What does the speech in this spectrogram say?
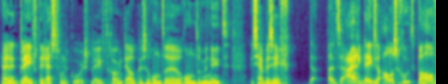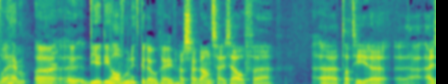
En het bleef de rest van de koers bleef het gewoon telkens rond de, rond de minuut. Ze hebben zich. Het, eigenlijk deden ze alles goed, behalve hem eh, Maar- eh, die, die halve minuut cadeau geven. Maar Sagan zei zelf eh, dat hij... hij,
